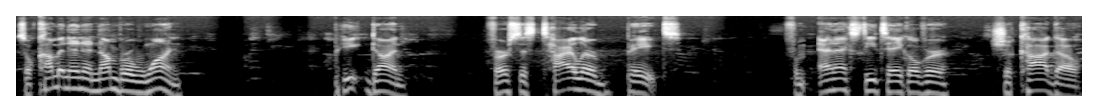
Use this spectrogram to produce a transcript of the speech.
So coming in at number one, Pete Dunne versus Tyler Bate from NXT TakeOver Chicago,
